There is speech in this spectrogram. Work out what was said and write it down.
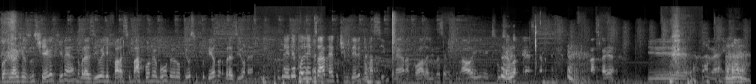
quando o Jorge Jesus chega aqui, né, no Brasil, ele fala assim, bah, como é bom ver o europeu se fudendo no Brasil, né? E aí depois a gente sabe, né, que o time dele toma cinco, né, na cola ali na semifinal e isso que acontece, né? Na E, né, então,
